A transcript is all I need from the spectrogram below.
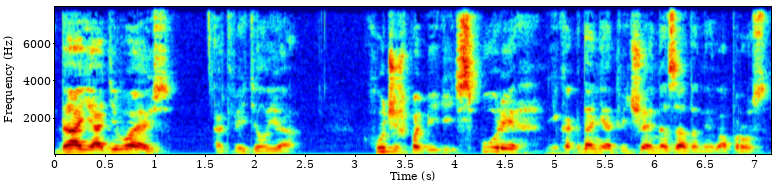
«Да, я одеваюсь», – ответил я. «Хочешь победить в споре, никогда не отвечай на заданный вопрос.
